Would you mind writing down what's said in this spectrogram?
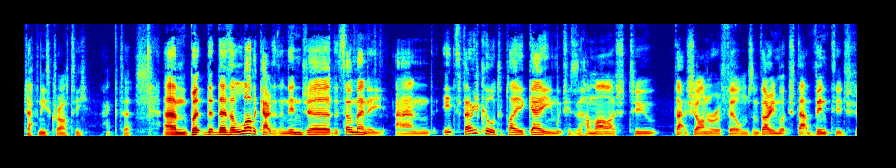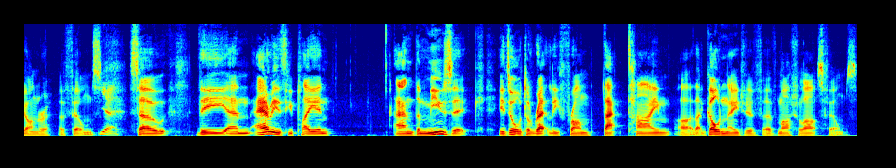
Japanese karate actor. Um, but th- there's a lot of characters. A ninja. There's so many, and it's very cool to play a game which is a homage to that genre of films and very much that vintage genre of films. Yeah. So the um, areas you play in and the music is all directly from that time, uh, that golden age of, of martial arts films.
